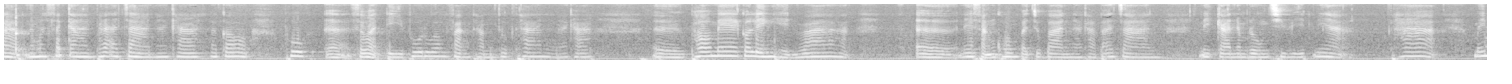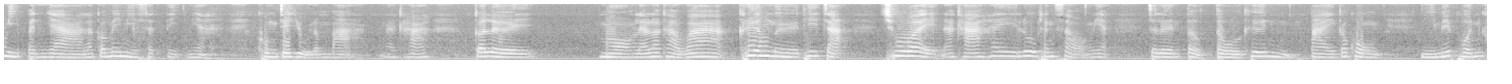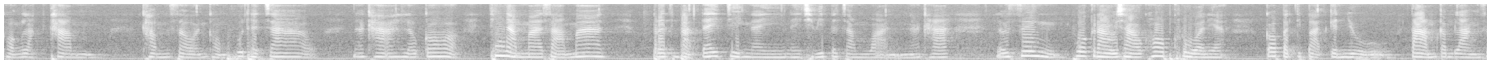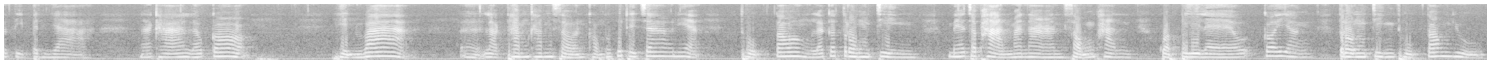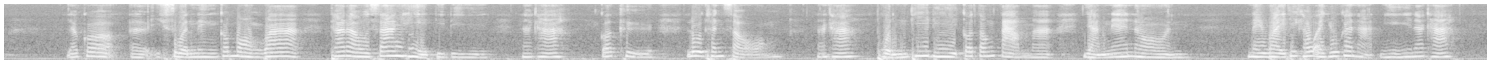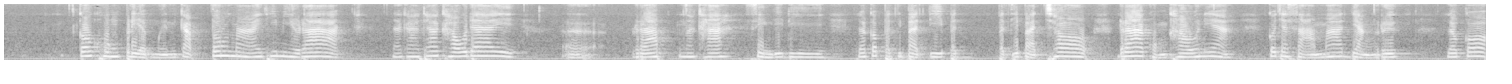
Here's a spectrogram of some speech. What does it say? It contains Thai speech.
กราบนมัสการพระอาจารย์นะคะ แล้วก็ผู้สวัสดีผู้ร่วมฟังธรรมทุกท่านนะคะพ่อแม่ก็เล็งเห็นว่าในสังคมปัจจุบันนะคะพระอาจารย์ในการดำรงชีวิตเนี่ยถ้าไม่มีปัญญาแล้วก็ไม่มีสติเนี่ยคงจะอยู่ลำบากนะคะ ก็เลยมองแล้วล่ะค่ะว่าเครื่องมือที่จะช่วยนะคะให้ลูกทั้งสองเนี่ยเจริญเติบโตขึ้นไปก็คง หนีไม่พ้นของหลักธรรมคำสอนของพระพุทธเจ้านะคะ แล้วก็ที่นำมาสามารถปฏิบัติได้จริงในในชีวิตประจำวันนะคะ แล้วซึ่งพวกเราชาวครอบครัวเนี่ยก็ปฏิบัติกันอยู่ตามกำลังสติปัญญานะคะ แล้วก็เห็นว่าหลักธรรมคำสอนของพระพุทธเจ้าเนี่ย ถูกต้องและก็ตรงจริง แม้จะผ่านมานาน 2,000 กว่าปีแล้ว ก็ยังตรงจริงถูกต้องอยู่ แล้วก็อีกส่วนหนึ่งก็มองว่าถ้าเราสร้างเหตุดีๆนะคะ ก็คือลูกทั้งสองนะคะ ผลที่ดีก็ต้องตามมาอย่างแน่นอน ในวัยที่เขาอายุขนาดนี้นะคะ ก็คงเปรียบเหมือนกับต้นไม้ที่มีรากนะคะ ถ้าเขาได้ รับนะคะสิ่งดีๆ แล้วก็ปฏิบัติดีปฏิปฏิบัติชอบ รากของเขาเนี่ยก็จะสามารถอย่างรึก แล้วก็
